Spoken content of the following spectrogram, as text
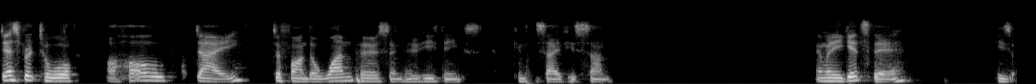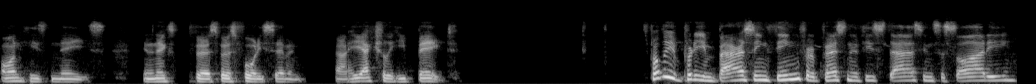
desperate to walk a whole day to find the one person who he thinks can save his son. And when he gets there, he's on his knees. In the next verse, verse 47, uh, he actually he begged it's probably a pretty embarrassing thing for a person of his status in society.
